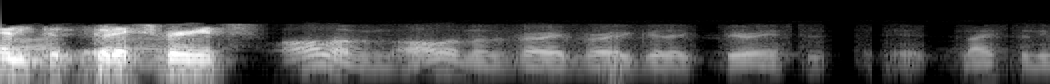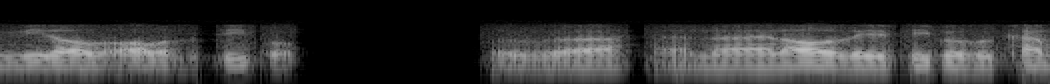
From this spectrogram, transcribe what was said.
Any good, good experience? All of them, all of them are very, very good experiences. It's nice to meet all all of the people who uh, and uh, and all of the people who come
